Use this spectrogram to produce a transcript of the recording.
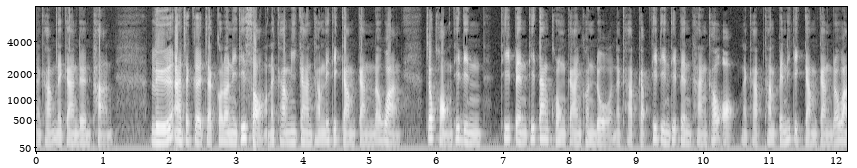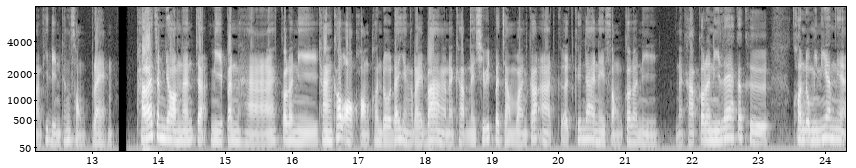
นะครับในการเดินผ่าน หรืออาจจะเกิดจากกรณีที่2นะครับมีการทำนิติกรรมกันระหว่างเจ้าของที่ดินที่เป็นที่ตั้งโครงการคอนโดนะครับกับที่ดินที่เป็นทางเข้าออกนะครับทำเป็นนิติกรรมกันระหว่างที่ดินทั้งสองแปลงาระจำยอมนั้นจะมีปัญหากรณีทางเข้าออกของคอนโดได้อย่างไรบ้างนะครับ ในชีวิตประจำวันก็อาจเกิดขึ้นได้ใน 2 กรณีนะครับกรณีแรกก็คือคอนโดมิเนียมเนี่ย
